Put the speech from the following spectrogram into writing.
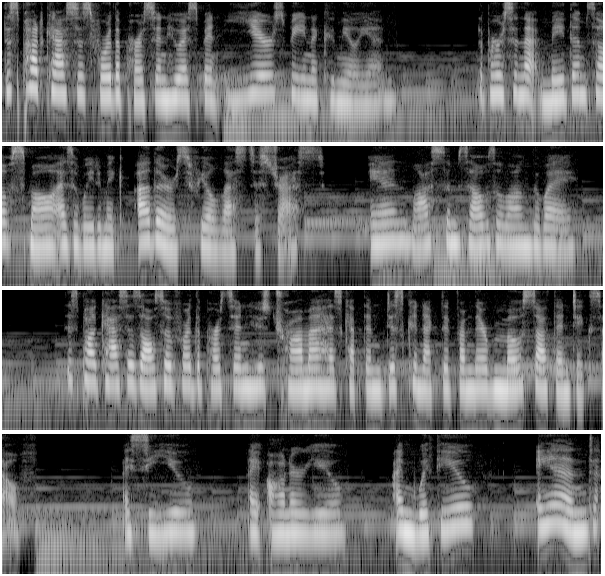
This podcast is for the person who has spent years being a chameleon, the person that made themselves small as a way to make others feel less distressed and lost themselves along the way. This podcast is also for the person whose trauma has kept them disconnected from their most authentic self. I see you, I honor you, I'm with you, and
